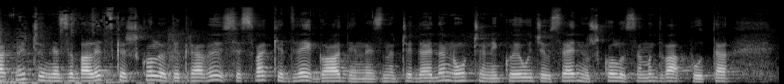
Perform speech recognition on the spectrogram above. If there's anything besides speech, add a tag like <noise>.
Takmičenja za baletske škole odigravaju se svake dve godine, znači da jedan učenik koji uđe u srednju školu samo dva puta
